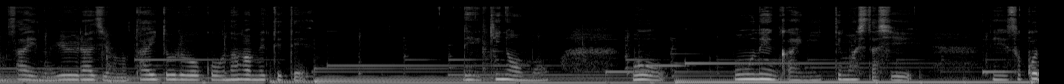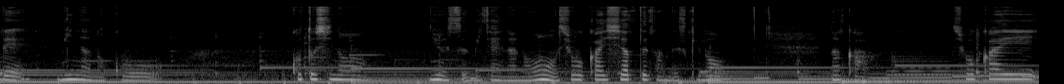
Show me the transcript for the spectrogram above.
の「サイのゆるラジオ」のタイトルをこう眺めててで昨日も某忘年会に行ってましたしでそこでみんなのこう今年のニュースみたいなのを紹介し合ってたんですけどなんか紹介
